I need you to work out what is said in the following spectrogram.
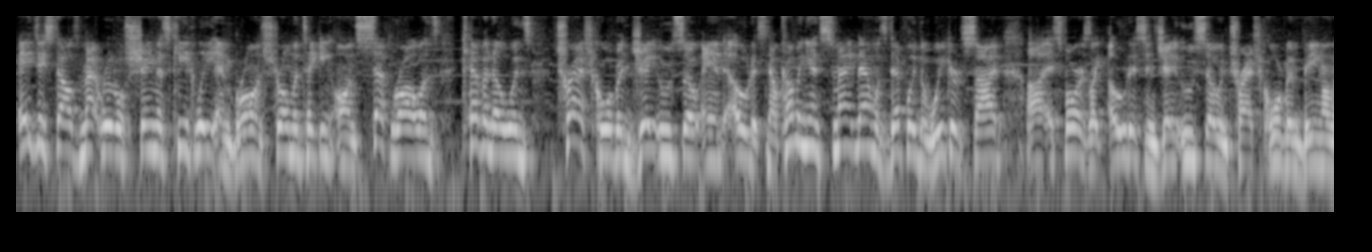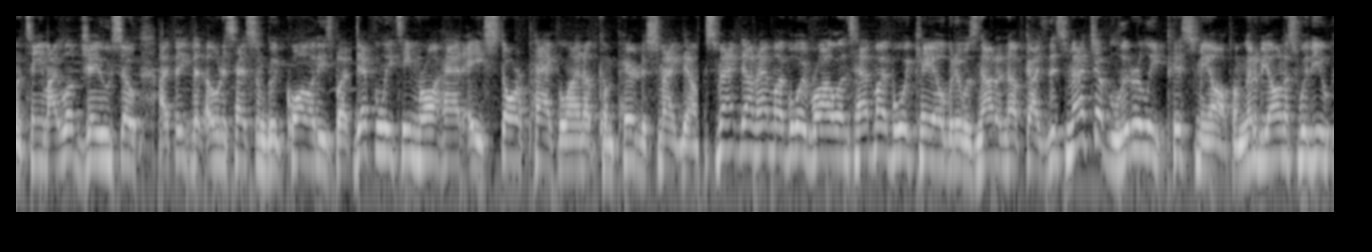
AJ Styles, Matt Riddle, Sheamus, Keith Lee, and Braun Strowman taking on Seth Rollins, Kevin Owens, Trash Corbin, Jey Uso, and Otis. Now, coming in, SmackDown was definitely the weaker side uh, as far as like Otis and Jey Uso and Trash Corbin being on the team. I love Jey Uso. I think that Otis has some good qualities, but definitely Team Raw had a star-packed lineup compared to SmackDown. SmackDown had my boy Rollins, had my boy KO, but it was not enough, guys. This matchup literally pissed me off. I'm going to be honest with you.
